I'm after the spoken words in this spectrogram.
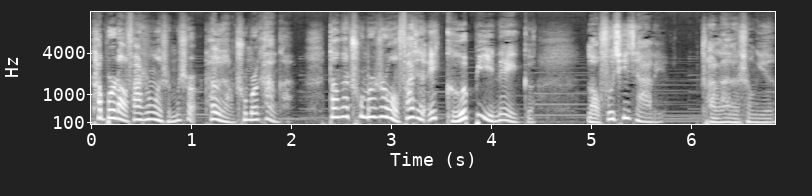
他不知道发生了什么事儿，他就想出门看看。当他出门之后，发现哎，隔壁那个老夫妻家里传来了声音。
